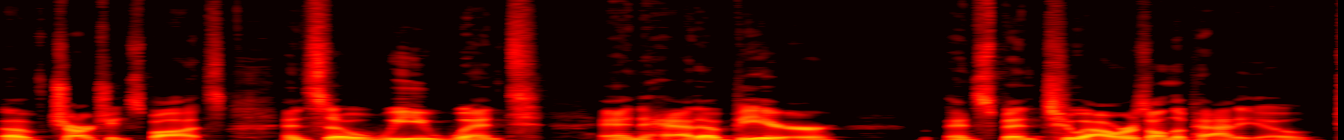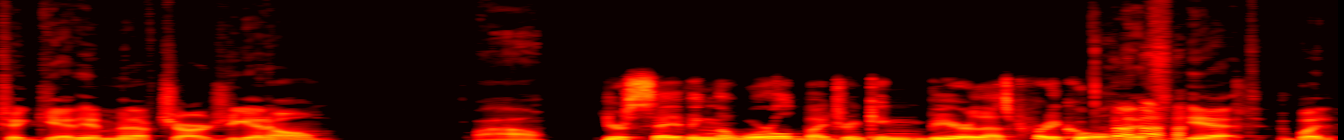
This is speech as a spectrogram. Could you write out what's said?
of charging spots. And so we went and had a beer and spent two hours on the patio to get him enough charge to get home. Wow. you're saving the world by drinking beer. That's pretty cool. That's it. But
